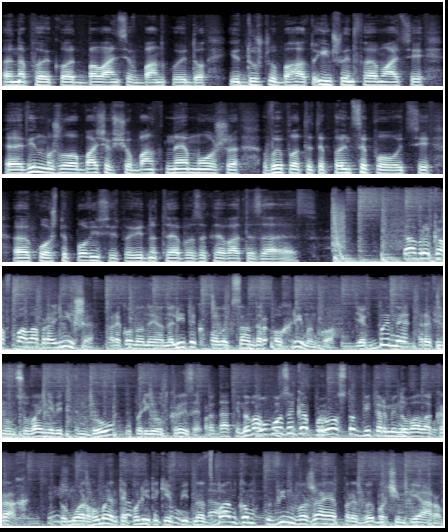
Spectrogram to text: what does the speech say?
наприклад, балансів банку, і до і дуже багато інших іншої інформації. Е, Він можливо бачив, що банк не може виплатити принципово ці е, кошти повністю. Відповідно, треба закривати ЗАЕС. Таврика впала б раніше, переконаний аналітик Олександр Охріменко, якби не рефінансування від НБУ у період кризи. Нова позика просто б відтермінувала крах. Тому аргументи політиків під Нацбанком він вважає передвиборчим піаром.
